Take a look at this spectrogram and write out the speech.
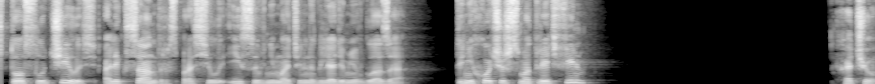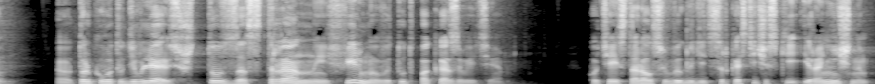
«Что случилось, Александр?» – спросила Иса, внимательно глядя мне в глаза. «Ты не хочешь смотреть фильм?» «Хочу. Э, только вот удивляюсь, что за странные фильмы вы тут показываете?» Хоть я и старался выглядеть саркастически ироничным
